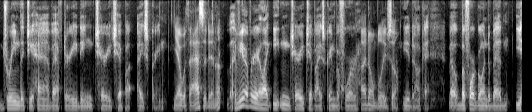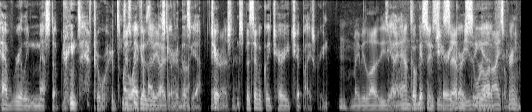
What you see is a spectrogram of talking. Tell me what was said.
dream that you have after eating cherry chip ice cream. Yeah, with acid in it. Have you ever like eaten cherry chip ice cream before? I don't believe so. You don't. okay. No, Before going to bed, you have really messed up dreams afterwards. My Just wife and I discovered cream, this. huh? Yeah, Cher- specifically cherry chip ice cream. Hmm, maybe a lot of these Yeah, like, bands go in get the some 60s, Cherry 70s were on ice from- cream.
